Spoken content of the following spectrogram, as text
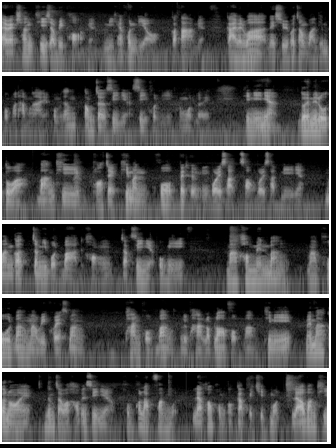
direction ที่จะ report เนี่ยมีแค่คนเดียวก็ตามเนี่ยกลายเป็นว่าในชีวิตประจำวันที่ผมมาทำงานเนี่ยผมต้องต้องเจอซีเนียร์สี่คนนี้ทั้งหมดเลย ทีนี้เนี่ยโดยไม่รู้ตัวบางทีโปรเจกต์ที่มันควบไปถึงบริษัท 2 บริษัทนี้เนี่ยมันก็จะมีบทบาทของจากซีเนียร์พวกนี้ มาคอมเมนต์บ้าง มาพูดบ้างมารีเควสบ้าง ผ่านผมบ้าง หรือผ่านรอบๆผมบ้าง ทีนี้ไม่มากก็น้อย เนื่องจากว่าเขาเป็นซีเนียร์ผมก็รับฟังหมด แล้วก็ผมก็กลับไปคิดหมด แล้วบางที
